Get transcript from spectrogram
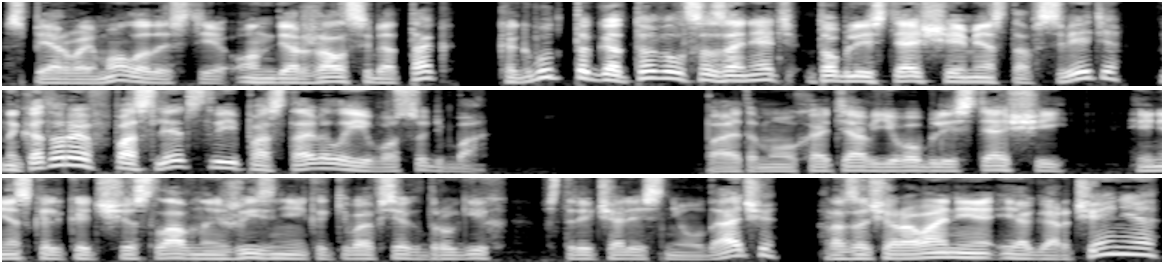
С первой молодости он держал себя так, как будто готовился занять то блестящее место в свете, на которое впоследствии поставила его судьба. Поэтому, хотя в его блестящей и несколько тщеславной жизни, как и во всех других, встречались неудачи, разочарования и огорчения,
